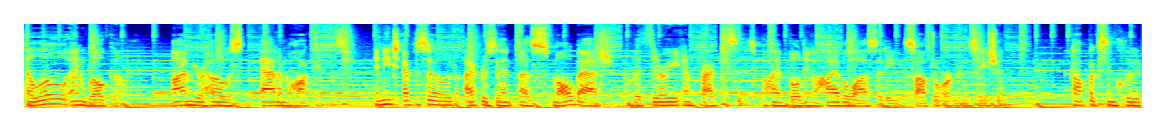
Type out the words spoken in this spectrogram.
Hello and welcome. I'm your host, Adam Hawkins. In each episode, I present a small batch of the theory and practices behind building a high velocity software organization. Topics include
